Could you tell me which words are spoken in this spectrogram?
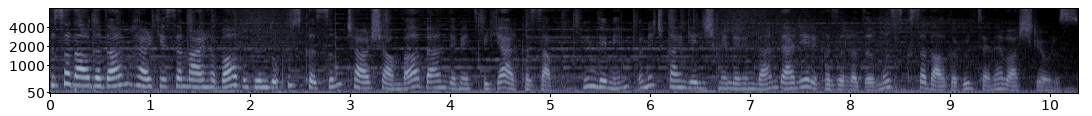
Kısa Dalga'dan herkese merhaba. Bugün 9 Kasım Çarşamba. Ben Demet Bilge Erkasap. Gündemin öne çıkan gelişmelerinden derleyerek hazırladığımız Kısa Dalga bültene başlıyoruz.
